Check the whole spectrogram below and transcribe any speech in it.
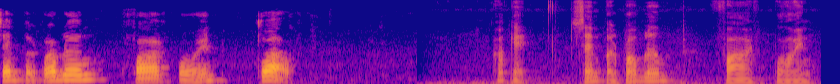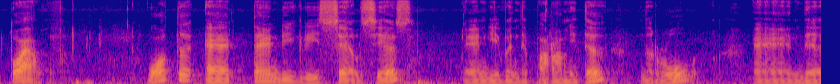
Sample problem 5.12. Okay, sample problem 5.12 water at 10 degrees celsius and given the parameter the rho and the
